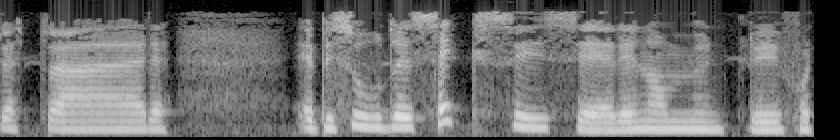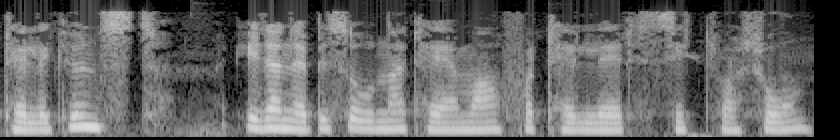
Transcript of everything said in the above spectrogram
Dette er episode seks i serien om muntlig fortellerkunst. I denne episoden er tema fortellersituasjon.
